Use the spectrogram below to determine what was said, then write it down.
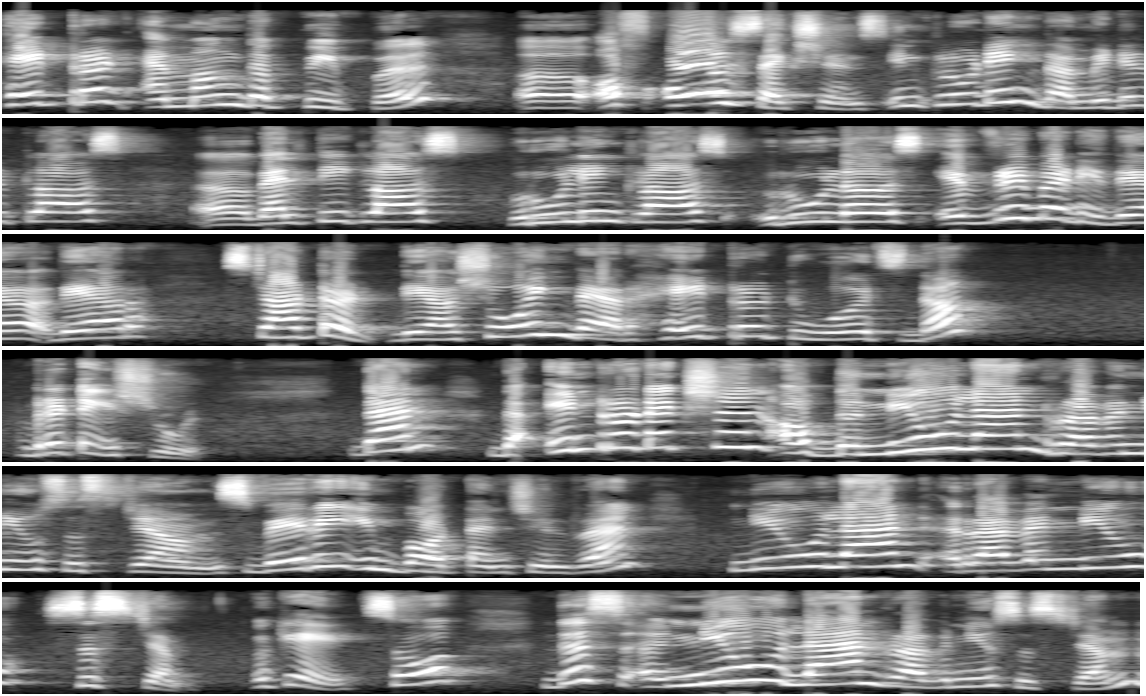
Hatred among the people uh, of all sections, including the middle class, uh, wealthy class, ruling class, rulers, everybody, they are, they are started, they are showing their hatred towards the British rule. Then the introduction of the new land revenue systems, very important children, new land revenue system. Okay, so this uh, new land revenue system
